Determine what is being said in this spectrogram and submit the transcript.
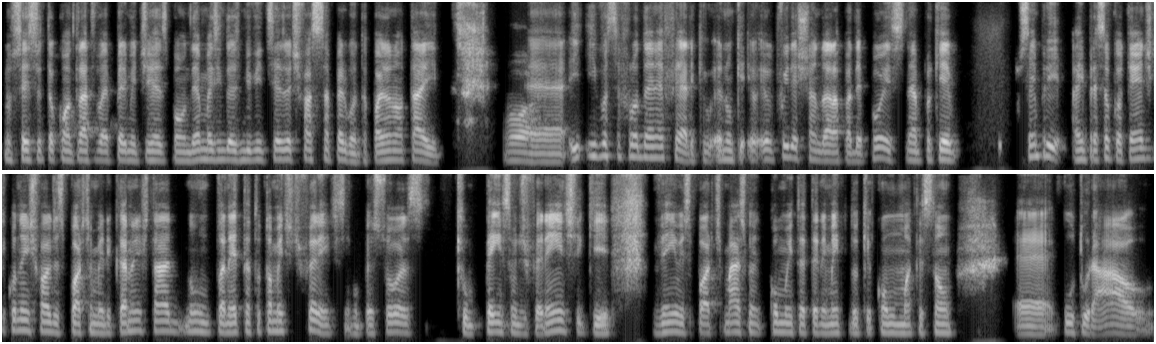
Não sei se o teu contrato vai permitir responder, mas em 2026 eu te faço essa pergunta. Pode anotar aí. É, e, e, você falou da NFL, que eu, não, eu, eu fui deixando ela para depois, né? Porque sempre a impressão que eu tenho é de que quando a gente fala de esporte americano, a gente está num planeta totalmente diferente, assim, com pessoas que pensam diferente, que veem o esporte mais como entretenimento do que como uma questão é, cultural,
